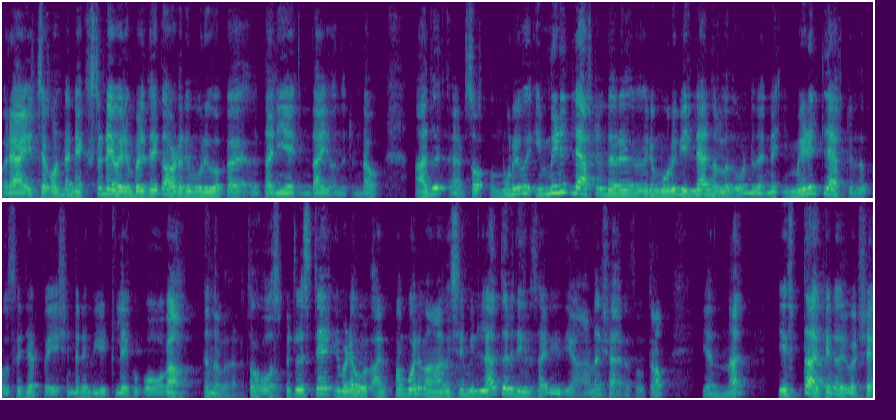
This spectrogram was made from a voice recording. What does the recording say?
ഒരാഴ്ച കൊണ്ട് നെക്സ്റ്റ് ഡേ വരുമ്പോഴത്തേക്ക് അവിടെ ഒരു മുറിവൊക്കെ തനിയെ ഉണ്ടായി വന്നിട്ടുണ്ടാവും. അത് സോ മുറിവ് ഇമ്മീഡിയറ്റ്ലി ആഫ്റ്റർ ദ ഒരു മുറിവില്ല എന്നുള്ളത് കൊണ്ട് തന്നെ ഇമ്മീഡിയറ്റ്ലി ആഫ്റ്റർ ദ പ്രൊസീജിയർ പേഷ്യന്റിന് വീട്ടിലേക്ക് പോകാം എന്നുള്ളതാണ്. സോ ഹോസ്പിറ്റൽ സ്റ്റേ ഇവിടെ അല്പം പോലും ആവശ്യമില്ലാത്തൊരു ചികിത്സാ രീതിയാണ് ക്ഷാരസൂത്രം എന്നാൽ ഇഫ്താക്കിന് ഒരുപക്ഷെ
